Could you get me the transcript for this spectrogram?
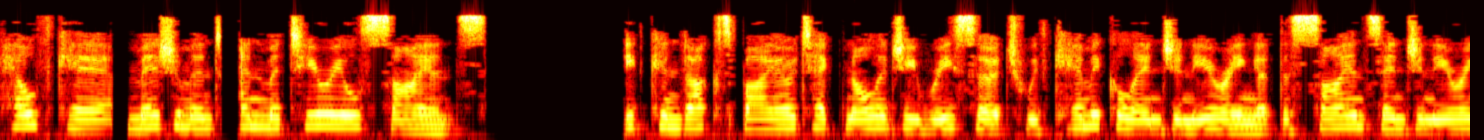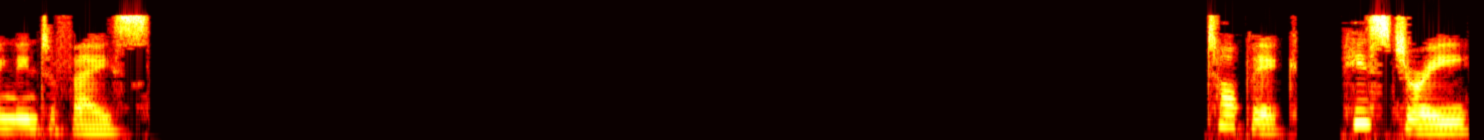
healthcare, measurement, and materials science. It conducts biotechnology research with chemical engineering at the science-engineering interface. History.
